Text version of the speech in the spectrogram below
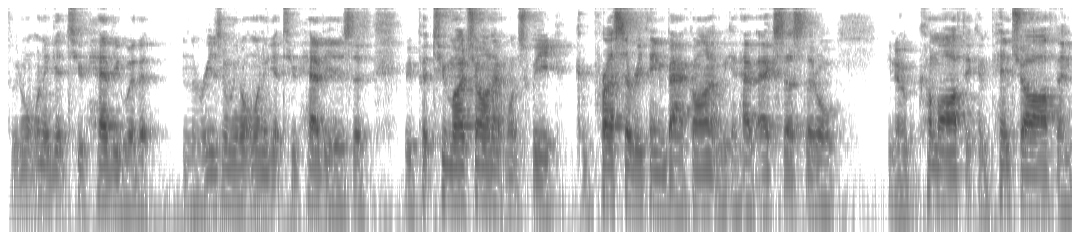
So we don't want to get too heavy with it. And the reason we don't want to get too heavy is if we put too much on it, once we compress everything back on it, we can have excess that'll you know, come off, it can pinch off, and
